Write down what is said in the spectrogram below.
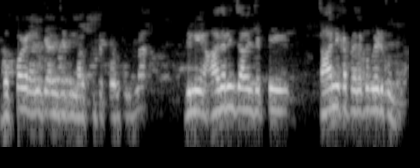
గొప్పగా రన్ చేయాలని చెప్పి మనస్ఫూర్తి కోరుకుంటున్నా. దీన్ని ఆదరించాలని చెప్పి స్థానిక ప్రజలకు వేడుకుంటున్నాం.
